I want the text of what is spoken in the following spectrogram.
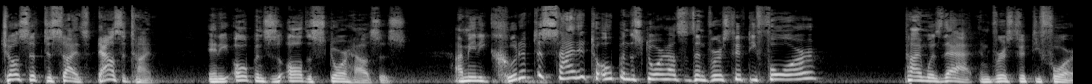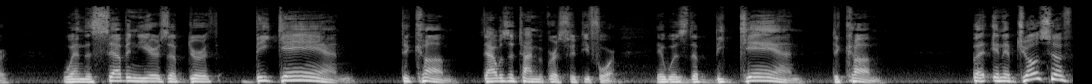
Joseph decides, now's the time. And he opens all the storehouses. I mean, he could have decided to open the storehouses in verse 54. Time was that in verse 54 when the seven years of dearth began to come. That was the time of verse 54. It was the began to come. But and if Joseph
